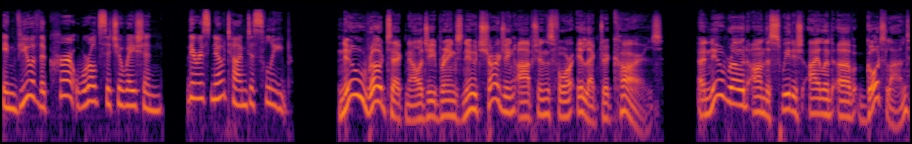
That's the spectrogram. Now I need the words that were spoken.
in view of the current world situation, there is no time to sleep. New road technology brings new charging options for electric cars. A new road on the Swedish island of Gotland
